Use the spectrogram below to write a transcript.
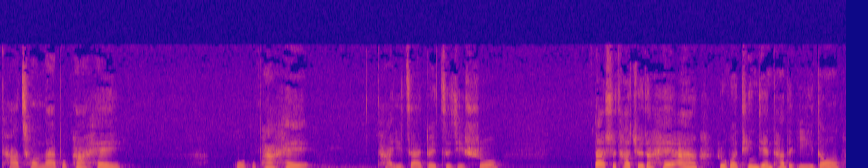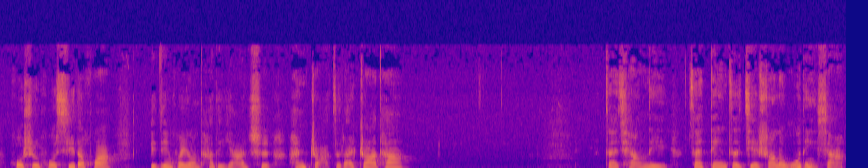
他从来不怕黑。我不怕黑，他一再对自己说。但是他觉得黑暗，如果听见他的移动或是呼吸的话，一定会用他的牙齿和爪子来抓他。在墙里，在钉子结霜的屋顶下，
